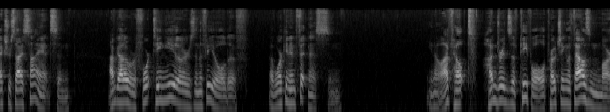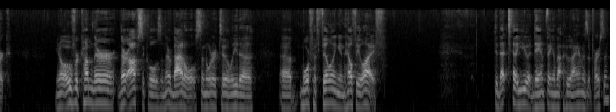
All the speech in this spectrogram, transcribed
exercise science and I've got over 14 years in the field of of working in fitness and you know, I've helped hundreds of people approaching the thousand mark you know, overcome their their obstacles and their battles in order to lead a, a more fulfilling and healthy life. Did that tell you a damn thing about who I am as a person?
